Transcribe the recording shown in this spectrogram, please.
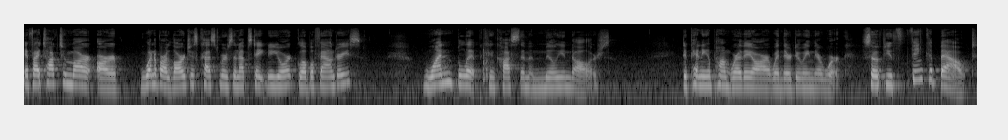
If I talk to our, our, one of our largest customers in upstate New York, Global Foundries, one blip can cost them a million dollars, depending upon where they are when they're doing their work. So if you think about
